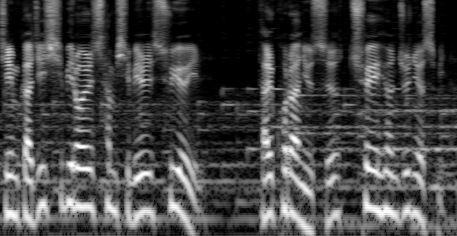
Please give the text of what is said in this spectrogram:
지금까지 11월 30일 수요일 달코라 뉴스 최현준이었습니다.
